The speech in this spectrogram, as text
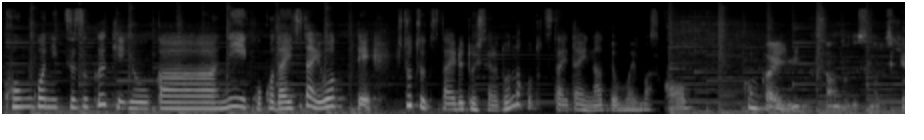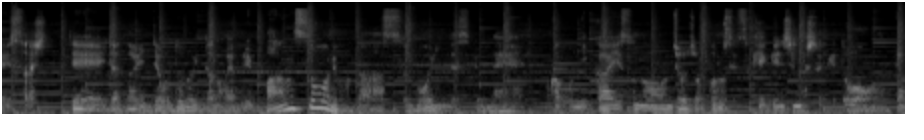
今後に続く起業家にここ大事だよって一つ伝えるとしたらどんなこと伝えたいなって思いますか？今回ミックさんとですねお付き合いさせていただいて驚いたのがやっぱり伴走力がすごいんですよね。過去2回その上場プロセス経験しましたけどやっ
